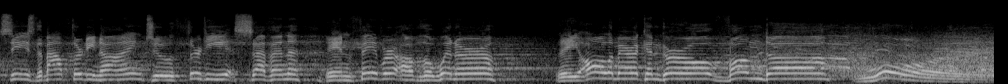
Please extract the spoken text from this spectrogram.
sees the bout 39 to 37 in favor of the winner, the All-American girl, Vonda Ward.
